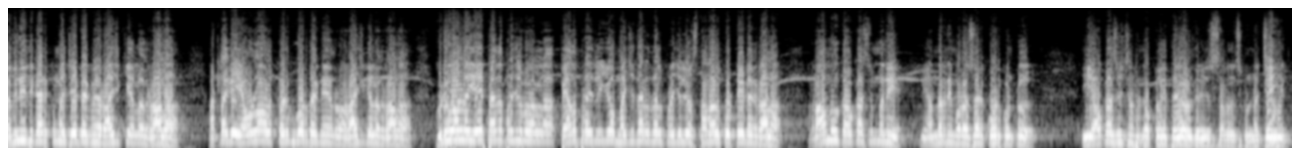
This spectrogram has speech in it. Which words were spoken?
అవినీతి కార్యక్రమాలు చేయడానికి మేము రాజకీయాల్లోకి రాలా. అట్లాగే ఎవరో వాళ్ళు కడుపు కొడతాకి నేను రాజకీయాల్లోకి రాలా. గుడివాళ్ళలో ఏ పేద ప్రజల వల్ల పేద ప్రజలయో మధ్యతరగతి ప్రజలయో స్థలాలు కొట్టేయడానికి రాలా. రాముకి అవకాశం ఇమ్మని మీ అందరినీ మరోసారి కోరుకుంటూ ఈ అవకాశం ఇచ్చిన ప్రతి ఒక్కరికి ధన్యవాదాలు తెలియజేస్తూ తీసుకున్నా జై హింద్.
